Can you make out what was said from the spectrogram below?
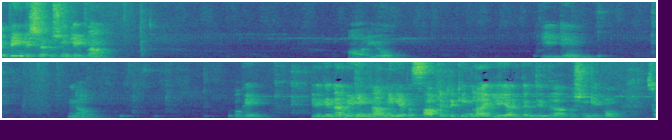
எப்படி இங்கிலீஷில் கொஸ்டின் கேட்கலாம்? Are you eating now okay இதுக்கு என்ன மீனிங்னா நீங்கள் இப்போ சாப்பிட்டுட்டு இருக்கீங்களா இல்லையான்னு தெரிஞ்சுக்கிறதுக்காக கொஸ்டின் கேட்கும் ஸோ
